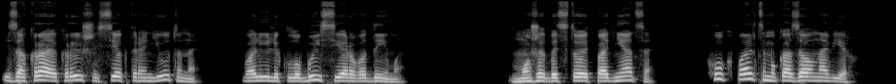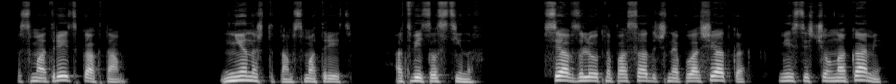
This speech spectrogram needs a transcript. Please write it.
Из-за края крыши сектора Ньютона валили клубы серого дыма. «Может быть, стоит подняться?» Хук пальцем указал наверх. «Посмотреть, как там». «Не на что там смотреть», — ответил Стинов. Вся взлетно-посадочная площадка вместе с челноками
